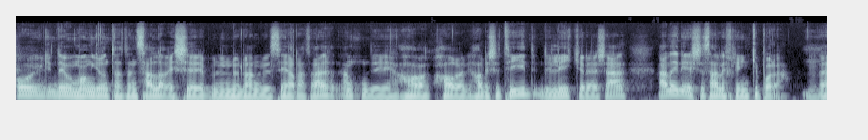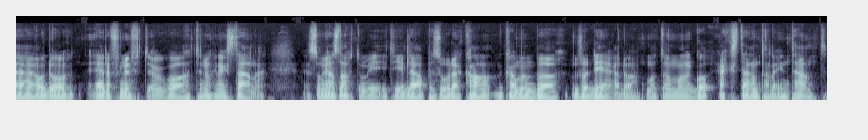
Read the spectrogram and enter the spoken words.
og det er jo mange grunner til at en selger ikke nødvendigvis gjør dette. her. Enten de har, har, har det ikke tid, de liker det ikke, eller de er ikke særlig flinke på det. Mm. Eh, og da er det fornuftig å gå til noen eksterne. Som vi har snakket om i, i tidligere episoder, hva, hva man bør vurdere da, på en måte om man går eksternt eller internt.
